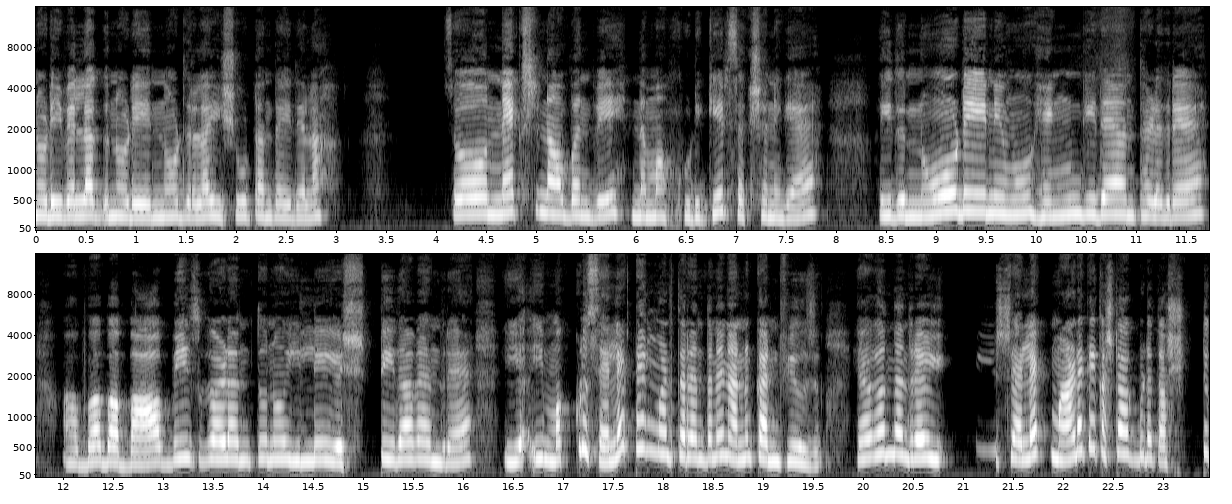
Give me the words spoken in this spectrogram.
ನೋಡಿ ಇವೆಲ್ಲ ನೋಡಿ ನೋಡಿದ್ರಲ್ಲ ಈ ಶೂಟ್ ಅಂತ ಇದೆಯಲ್ಲ. ಸೊ ನೆಕ್ಸ್ಟ್ ನಾವು ಬಂದ್ವಿ ನಮ್ಮ ಹುಡುಗಿರ್ ಸೆಕ್ಷನಿಗೆ ಇದು ನೋಡಿ ನೀವು ಹೆಂಗಿದೆ ಅಂತ ಹೇಳಿದ್ರೆ, ಅಬ್ಬಬ್ಬ ಬಾಬೀಸ್ಗಳಂತೂ ಇಲ್ಲಿ ಎಷ್ಟಿದಾವೆ ಅಂದರೆ, ಈ ಮಕ್ಕಳು ಸೆಲೆಕ್ಟ್ ಹೆಂಗೆ ಮಾಡ್ತಾರೆ ಅಂತಲೇ ನನಗೆ ಕನ್ಫ್ಯೂಸು ಯಾಕಂತಂದರೆ ಸೆಲೆಕ್ಟ್ ಮಾಡೋಕ್ಕೆ ಕಷ್ಟ ಆಗ್ಬಿಡುತ್ತೆ. ಅಷ್ಟು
